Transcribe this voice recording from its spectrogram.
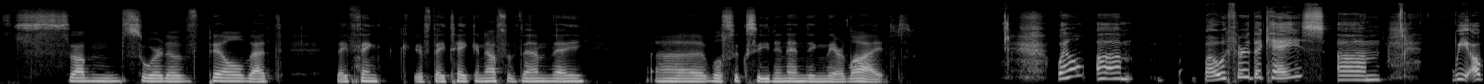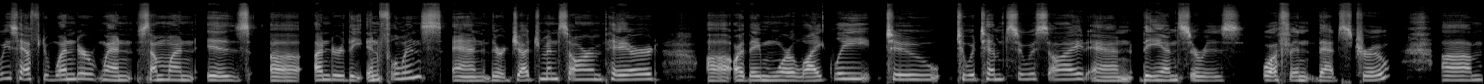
some sort of pill that they think if they take enough of them, they uh, will succeed in ending their lives? Well, um, both are the case. Um, we always have to wonder when someone is uh, under the influence and their judgments are impaired. Uh, are they more likely to to attempt suicide? And the answer is often that's true. Um,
